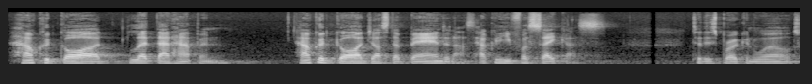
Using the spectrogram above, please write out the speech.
How could God let that happen? How could God just abandon us? How could He forsake us to this broken world?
